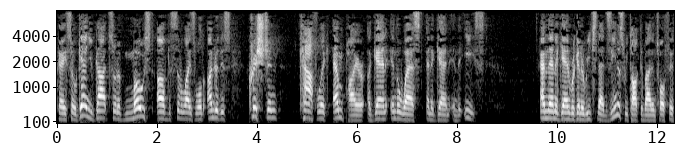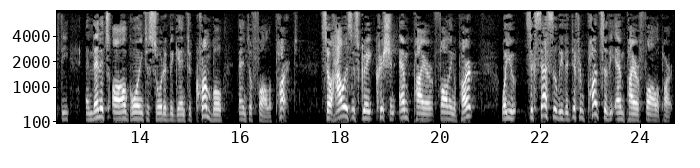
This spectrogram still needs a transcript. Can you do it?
Okay, so again, you've got sort of most of the civilized world under this Christian Catholic empire, again in the west and again in the east. And then again, we're going to reach that zenith we talked about in 1250, and then it's all going to sort of begin to crumble and to fall apart. So how is this great Christian empire falling apart? Well, you successively, the different parts of the empire fall apart.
